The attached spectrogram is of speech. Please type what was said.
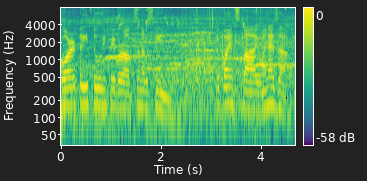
4-3-2 in favor of San Agustin. Two points by Waneza.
